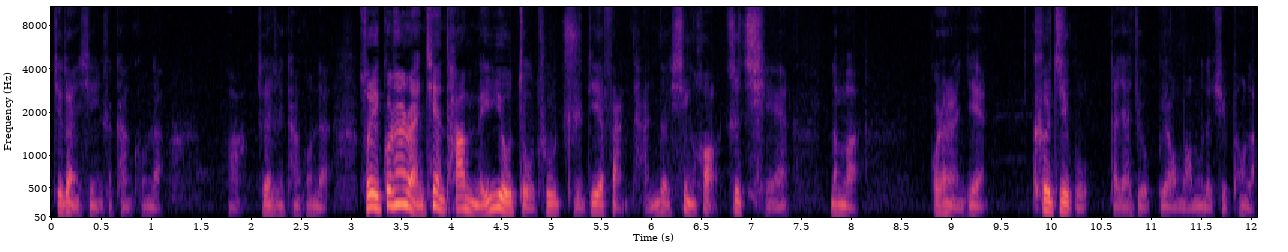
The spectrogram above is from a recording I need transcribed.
阶段性是看空的。啊，阶段性看空的，所以国产软件它没有走出止跌反弹的信号之前，那么国产软件、科技股大家就不要盲目的去碰了。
